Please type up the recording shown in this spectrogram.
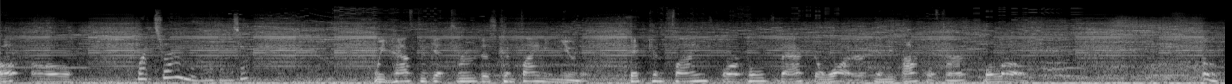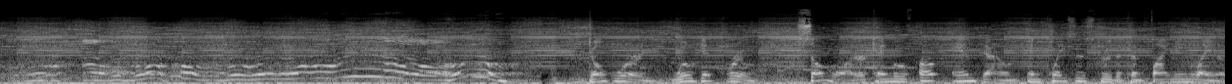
Uh oh. What's wrong, elevator? We have to get through this confining unit. It confines or holds back the water in the aquifer below. Don't worry, we'll get through. Some water can move up and down in places through the confining layer.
